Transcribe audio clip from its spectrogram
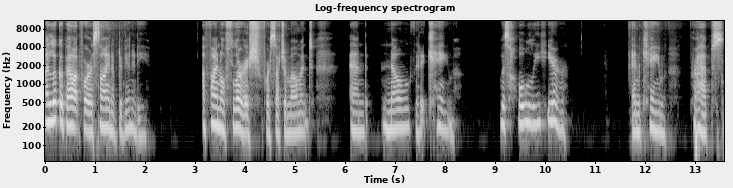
I look about for a sign of divinity, a final flourish for such a moment, and know that it came, was wholly here, and came perhaps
